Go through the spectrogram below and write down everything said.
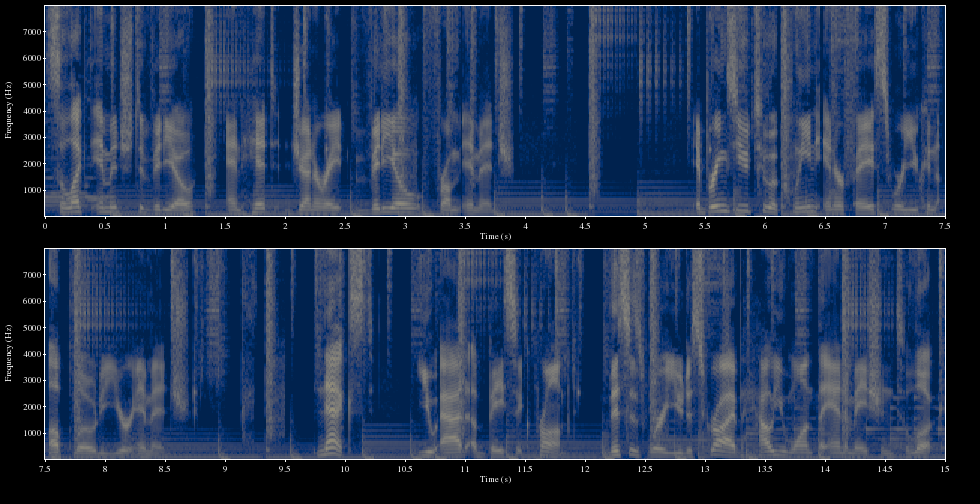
select image to video and hit generate video from image. It brings you to a clean interface where you can upload your image. Next, you add a basic prompt. This is where you describe how you want the animation to look.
